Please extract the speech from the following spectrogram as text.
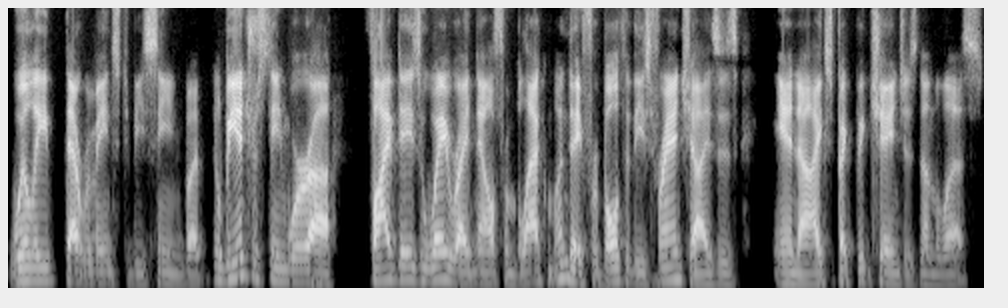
Willie, that remains to be seen. But it'll be interesting. We're uh, five days away right now from Black Monday for both of these franchises. And uh, I expect big changes nonetheless.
